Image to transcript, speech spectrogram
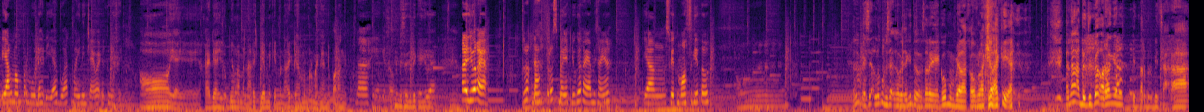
yang mempermudah dia buat mainin cewek gitu sih Oh iya iya iya. Kayak dia hidupnya nggak menarik, dia bikin menarik dengan mempermainkan hidup orang gitu. nah ya gitu Bisa jadi kayak gitu. iya ada juga kayak terus nah terus banyak juga kayak misalnya yang sweet moth gitu Oh. Tapi biasa lu kok bisa nggak bisa gitu. Sorry, gue membela kaum laki-laki ya. Kadang ada juga orang yang pintar berbicara,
